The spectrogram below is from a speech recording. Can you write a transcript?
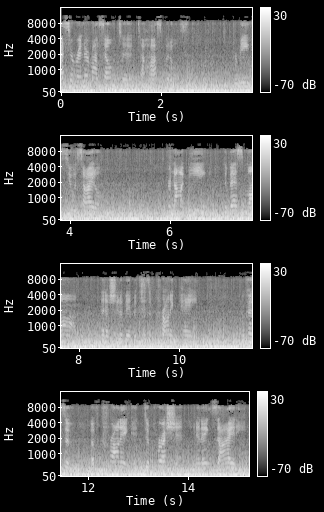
I surrender myself to, to hospitals for being suicidal, for not being the best mom that I should have been because of chronic pain, because of of chronic depression and anxiety.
